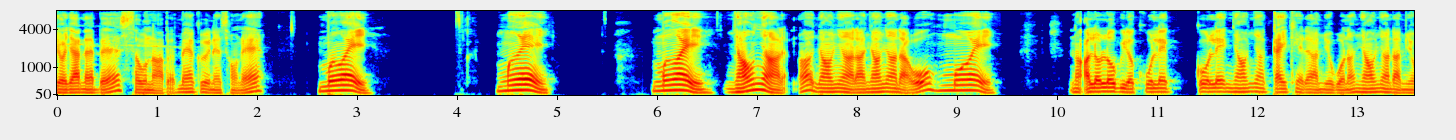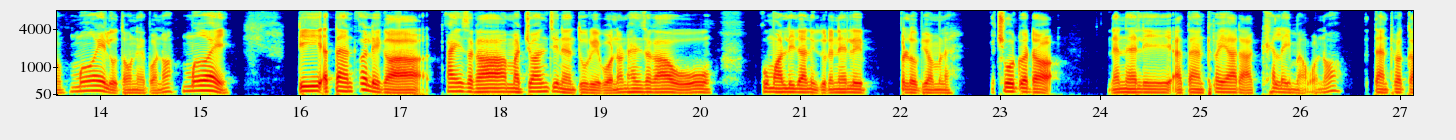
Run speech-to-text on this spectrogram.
ယောက်ျားနဲ့ပဲဆုံတာပဲမဲခွေနဲ့ဆုံတယ်မွေမွေမွေညောင်းညာတယ်နော်ညောင်းညာတာညောင်းညာတာကိုမွေနော်အလုံးလုံးပြီးတော့ကိုလည်းကိုလည်းညောင်းညာကြိုက်ခဲ့တာမျိုးပေါ့နော်ညောင်းညာတာမျိုးမွေလို့တောင်းတယ်ပေါ့နော်မွေဒီအတန်ထွက်လေကထိုင်းစကားမကျွမ်းကျင်တဲ့သူတွေပေါ့နော်ထိုင်းစကားကိုကိုမလေးလာနေသူနည်းနည်းလေးဘယ်လိုပြောမလဲအချို့အတွက်တော့နည်းနည်းလေးအတန်ထွက်ရတာခက်လိုက်မှာပေါ့နော် တန်ထွက်က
